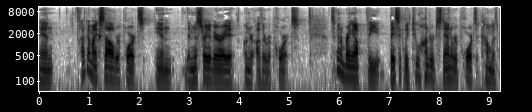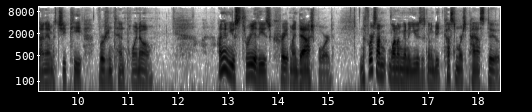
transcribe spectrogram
and I've got my Excel reports in the administrative area under other reports. It's going to bring up the basically 200 standard reports that come with Dynamics GP version 10.0. I'm going to use three of these to create my dashboard. And the first one I'm going to use is going to be customers past due.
